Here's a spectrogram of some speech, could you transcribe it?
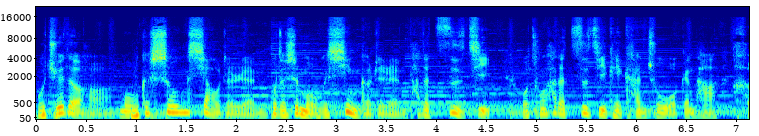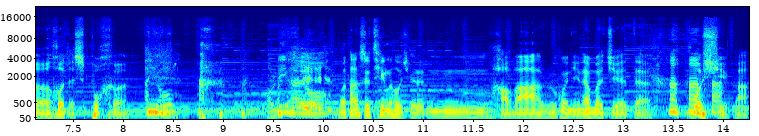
我觉得哈，某个生肖的人，或者是某个性格的人，他的字迹，我从他的字迹可以看出我跟他合或者是不合。”哎呦。好厉害哦！我当时听了后觉得，嗯，好吧，如果你那么觉得，或许吧，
